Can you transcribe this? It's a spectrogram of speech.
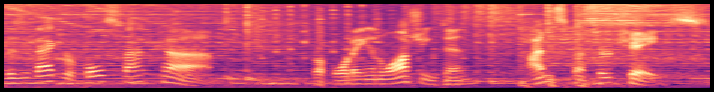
visit agripulse.com. Reporting in Washington, I'm Spencer Chase.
